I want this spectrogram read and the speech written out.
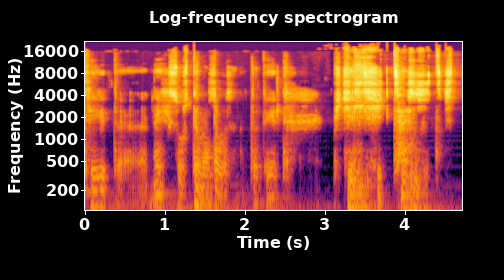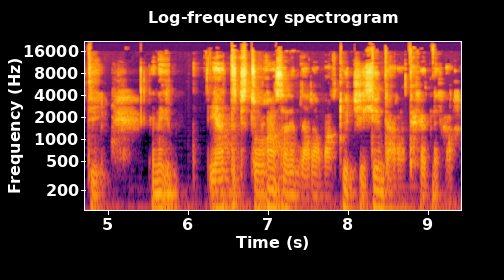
Тэгээд э, нэг суртай болоогүй санагдаа. Тэгээд бичил шийд цааш шийдчихтий. Тэг нэг ядаж 6 сарын дараа магадгүй жилийн дараа дахиад нэг харах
